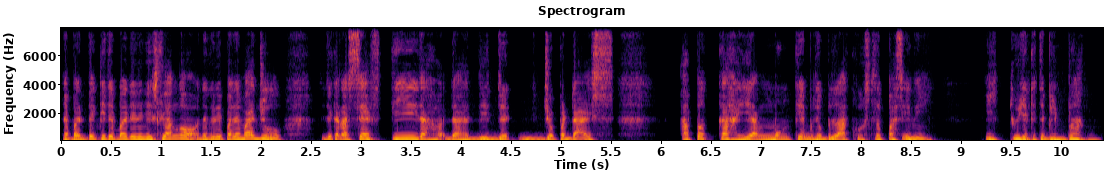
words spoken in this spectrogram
Yang penting kita berada di negeri Selangor negeri paling maju. Jadi kalau safety dah dah di, jeopardize apakah yang mungkin boleh berlaku selepas ini? Itu yang kita bimbang.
